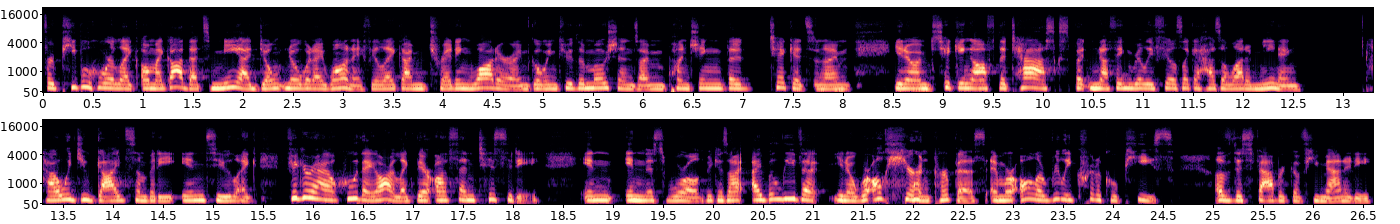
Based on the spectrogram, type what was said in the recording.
for people who are like, oh my God, that's me. I don't know what I want. I feel like I'm treading water. I'm going through the motions. I'm punching the tickets and I'm, you know, I'm ticking off the tasks, but nothing really feels like it has a lot of meaning how would you guide somebody into like figure out who they are like their authenticity in in this world? Because i i believe that you know we're all here on purpose and we're all a really critical piece of this fabric of humanity.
